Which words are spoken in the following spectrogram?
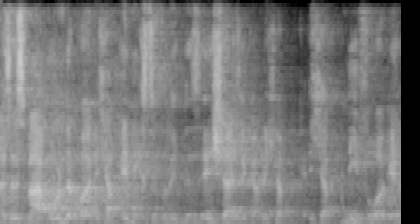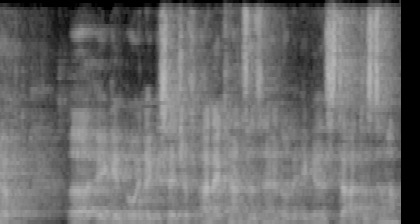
also es war wunderbar, ich habe eh nichts zu verlieben, das ist eh scheißegal. Ich habe ich hab nie vorgehabt, äh, irgendwo in der Gesellschaft anerkannt zu sein oder irgendeinen Status zu haben.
